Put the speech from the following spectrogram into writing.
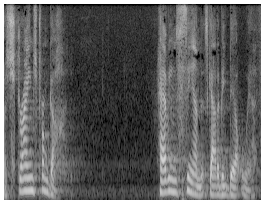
estranged from God, having sin that's got to be dealt with.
